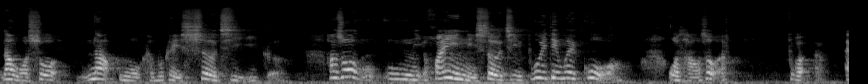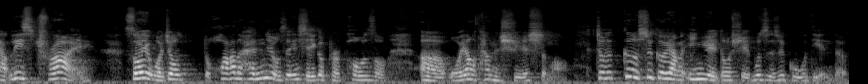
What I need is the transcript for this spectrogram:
那我说，那我可不可以设计一个？他说，你欢迎你设计，不一定会过。我好说，我 at least try。所以我就花了很久时间写一个 proposal。呃，我要他们学什么？就是各式各样的音乐都学，不只是古典的，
